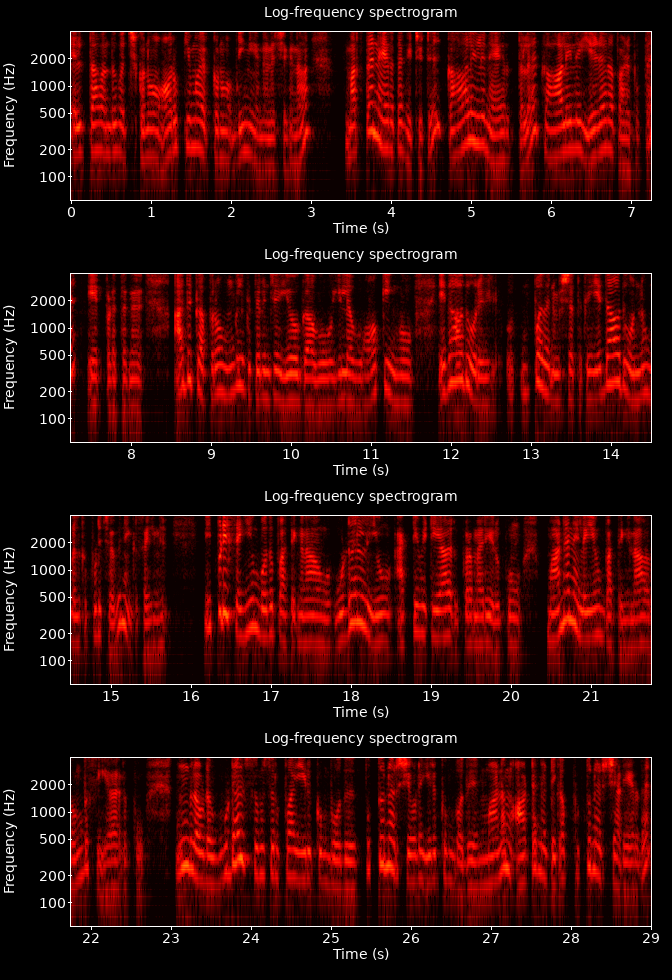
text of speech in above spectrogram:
ஹெல்த்தாக வந்து வச்சுக்கணும், ஆரோக்கியமாக இருக்கணும் அப்படின்னு நீங்கள் நினச்சிங்கன்னா மற்ற நேரத்தை விட்டுட்டு காலையில நேரத்துல காலையில எழற பழக்கத்தை ஏற்படுத்துங்க. அதுக்கப்புறம் உங்களுக்கு தெரிஞ்ச யோகாவோ, இல்ல வாக்கிங்கோ ஏதாவது ஒரு 30 நிமிஷத்துக்கு ஏதாவது ஒன்று உங்களுக்கு பிடிச்சது நீங்க செய்யுங்க. இப்படி செய்யும்போது பார்த்தீங்கன்னா, அவங்க உடல்லையும் ஆக்டிவிட்டியாக இருக்கிற மாதிரி இருக்கும். மனநிலையும் பார்த்தீங்கன்னா, ரொம்ப சீராக இருக்கும். உங்களோட உடல் சுறுசுறுப்பாக இருக்கும்போது, புத்துணர்ச்சியோட இருக்கும்போது, மனம் ஆட்டோமேட்டிக்காக புத்துணர்ச்சி அடையிறத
